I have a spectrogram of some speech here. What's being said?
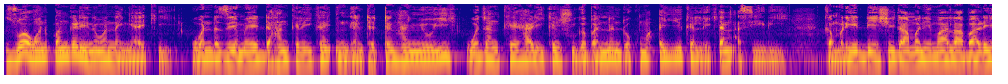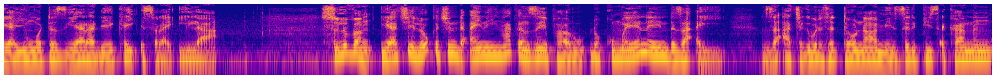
zuwa wani ɓangare na wannan yaƙi wanda zai mayar da hankali kan ingantattun hanyoyi wajen kai hari kan shugabannin da kuma ayyukan leƙen asiri kamar yadda ya shaida manema labarai yayin wata ziyara da ya kai isra'ila. Sullivan ya ce lokacin da ainihin hakan zai faru da kuma yanayin da za a yi za a ci gaba da tattaunawa mai zurfi tsakanin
